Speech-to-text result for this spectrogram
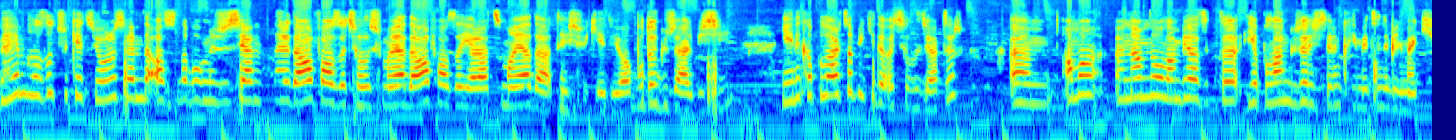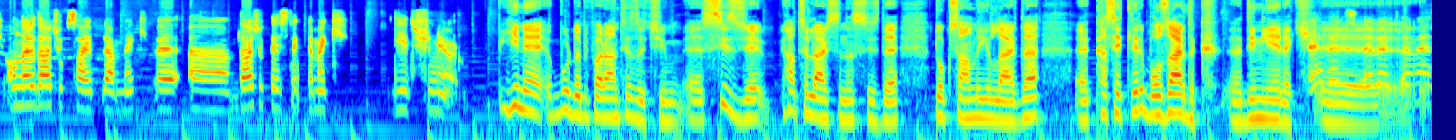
hem hızlı tüketiyoruz hem de aslında bu müzisyenleri daha fazla çalışmaya, daha fazla yaratmaya da teşvik ediyor. Bu da güzel bir şey. Yeni kapılar tabii ki de açılacaktır. Ama önemli olan birazcık da yapılan güzel işlerin kıymetini bilmek, onları daha çok sahiplenmek ve daha çok desteklemek diye düşünüyorum yine burada bir parantez açayım. E, sizce hatırlarsınız siz de 90'lı yıllarda e, kasetleri bozardık e, dinleyerek. Evet, e, evet, evet.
